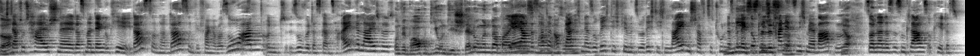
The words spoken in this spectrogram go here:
Muster. sich da total schnell, dass man denkt, okay, das und dann das und wir fangen aber so an und so wird das Ganze eingeleitet. und wir brauchen die und die Stellungen dabei. Ja, ja, und das hat Mal dann auch so. gar nicht mehr so richtig viel mit so richtig Leidenschaft zu tun, dass Nee, man denkt, okay, ich kann jetzt nicht mehr warten, Ja. sondern das ist ein klares, okay, das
